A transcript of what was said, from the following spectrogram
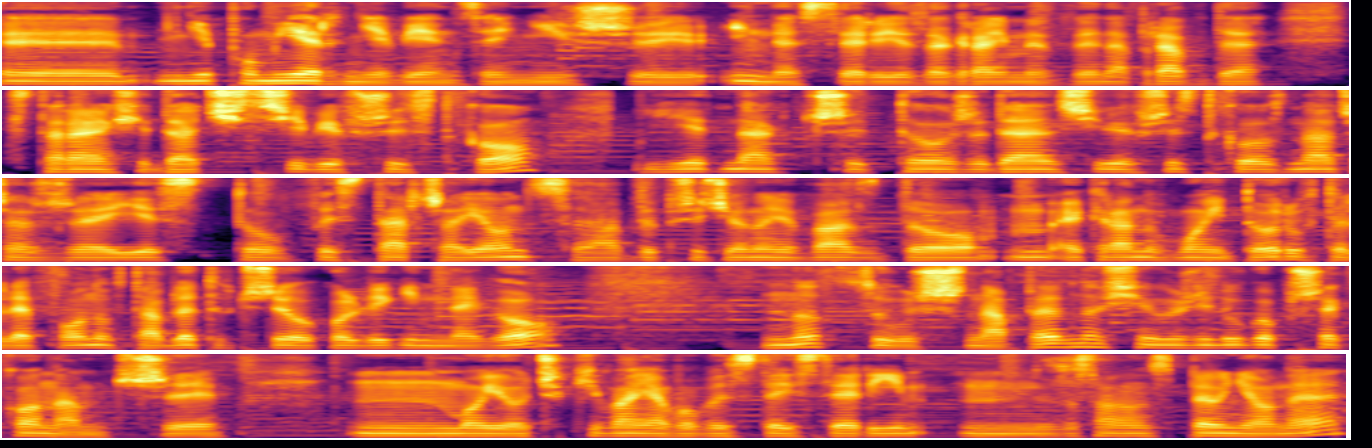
y, niepomiernie więcej niż y, inne serie. Zagrajmy wy, naprawdę starałem się dać z siebie wszystko. Jednak czy to, że dałem z siebie wszystko oznacza, że jest to wystarczające, aby przyciągnąć was do mm, ekranów monitorów, telefonów, tabletów czy czegokolwiek innego? No cóż, na pewno się już niedługo przekonam, czy mm, moje oczekiwania wobec tej serii mm, zostaną spełnione.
